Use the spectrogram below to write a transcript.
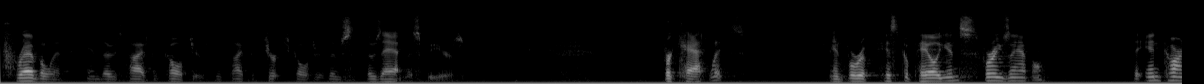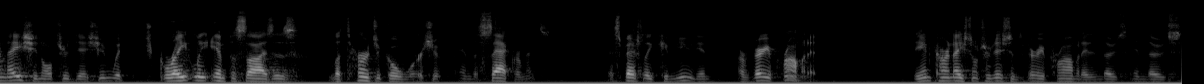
prevalent in those types of cultures, those types of church cultures, those, those atmospheres? For Catholics and for Episcopalians, for example, the incarnational tradition, which greatly emphasizes liturgical worship and the sacraments, especially communion, are very prominent. The incarnational tradition is very prominent in those in those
